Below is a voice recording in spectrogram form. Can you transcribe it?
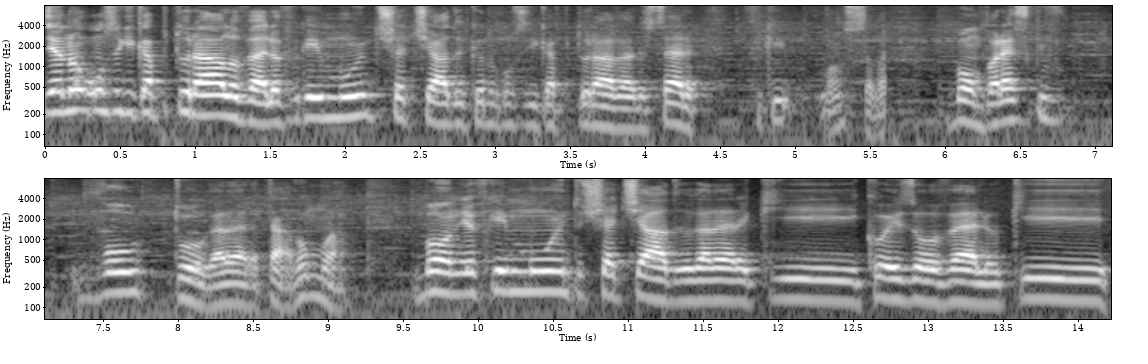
eu não consegui capturá-lo, velho. Eu fiquei muito chateado que eu não consegui capturar, velho. Sério. Fiquei... Nossa, velho. Bom, parece que voltou, galera. Tá, vamos lá. Bom, eu fiquei muito chateado, galera, que coisou, velho. Que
